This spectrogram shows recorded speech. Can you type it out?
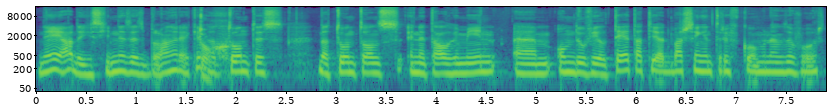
Nee, ja, de geschiedenis is belangrijk. Hè. Dat, toont dus, dat toont ons in het algemeen ehm, om de hoeveel tijd dat die uitbarstingen terugkomen enzovoort.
